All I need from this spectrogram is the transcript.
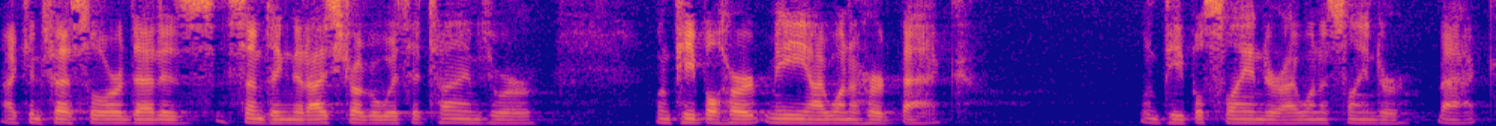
I confess, Lord, that is something that I struggle with at times where when people hurt me, I want to hurt back. When people slander, I want to slander back.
